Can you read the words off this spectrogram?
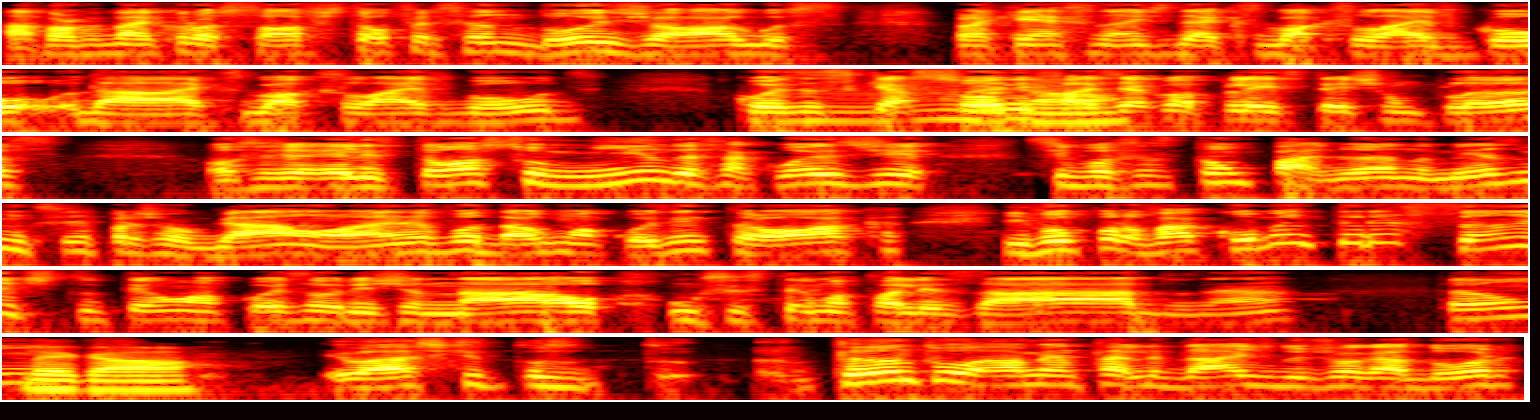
a própria Microsoft está oferecendo dois jogos para quem é assinante da Xbox Live Gold, da Xbox Live Gold, coisas que a hum, Sony legal. fazia com a PlayStation Plus. Ou seja, eles estão assumindo essa coisa de se vocês estão pagando, mesmo que seja para jogar online, eu vou dar alguma coisa em troca e vou provar como é interessante tu ter uma coisa original, um sistema atualizado, né? Então, legal. Eu acho que tanto a mentalidade do jogador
